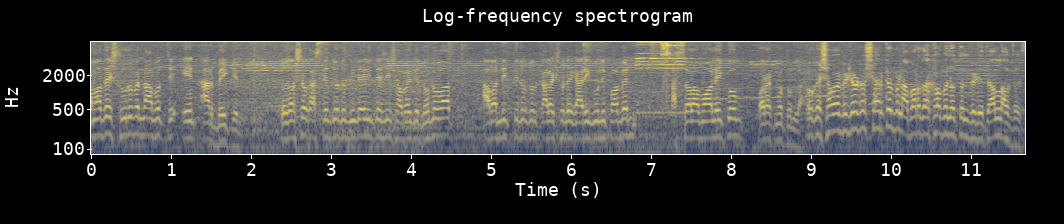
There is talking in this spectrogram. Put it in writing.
আমাদের শোরুমের নাম হচ্ছে এন আর ভেহিকেল তো দর্শক, আজকের জন্য বিদায় নিতেছি সবাইকে ধন্যবাদ। আবার নিত্য নতুন কালেকশনের গাড়িগুলি পাবেন। আসসালামু আলাইকুম ওরকমতুল্লাহ ওকে, সবাই ভিডিওটা শেয়ার করবেন। আবারও দেখা হবে নতুন ভিডিওতে। আল্লাহ হাফেজ।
